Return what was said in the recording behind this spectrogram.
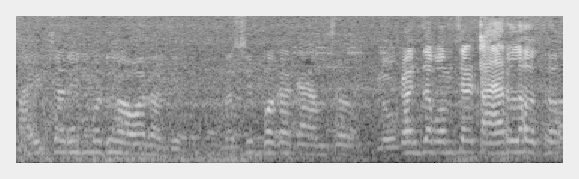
साईडच्या रिंग मधून आवाज आली नशीब बघा काय आमचं. लोकांचा पंक्चर टायरला होतं.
